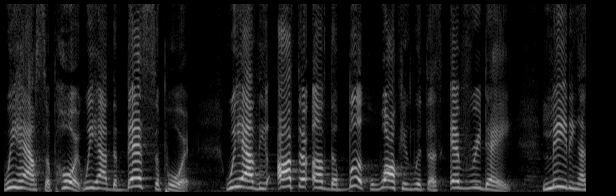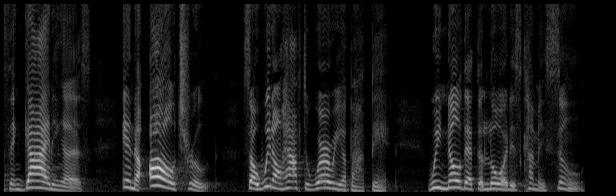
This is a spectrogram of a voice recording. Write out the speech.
We have support. We have the best support. We have the author of the book walking with us every day, leading us and guiding us into all truth. So we don't have to worry about that. We know that the Lord is coming soon,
